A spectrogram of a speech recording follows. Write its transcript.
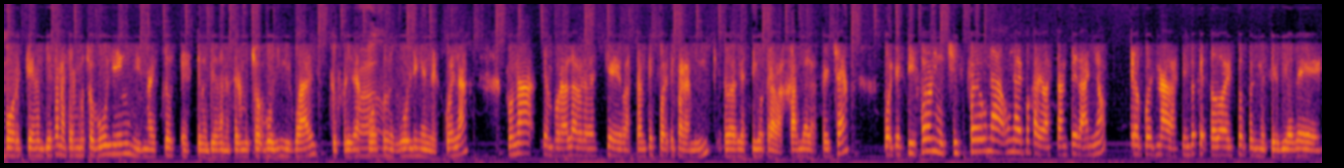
porque me empiezan a hacer mucho bullying, mis maestros este, me empiezan a hacer mucho bullying igual, sufrí de acoso, de bullying en la escuela. Fue una temporada, la verdad es que bastante fuerte para mí, que todavía sigo trabajando a la fecha, porque sí, fueron muchis, fue una, una época de bastante daño, pero pues nada, siento que todo esto pues me sirvió de,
